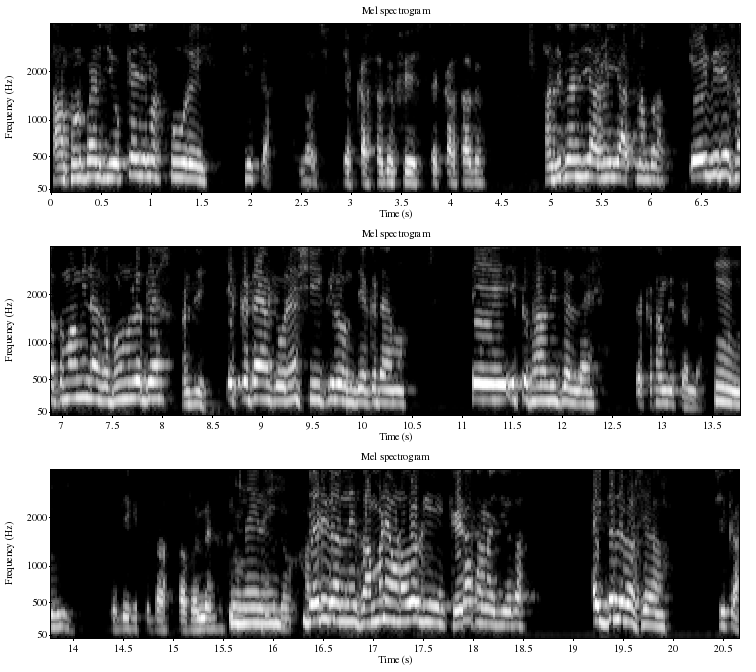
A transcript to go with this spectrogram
ਥਾਂ ਥੁਣ ਭੈਣ ਜੀ ਓਕੇ ਜਮਾ ਪੂਰੇ। ਠੀਕ ਆ। ਲਓ ਜੀ ਚੈੱਕ ਕਰ ਸਕਦੇ ਹੋ ਫੇਸ ਚੈੱਕ ਕਰ ਸਕਦੇ ਹੋ। ਹਾਂਜੀ ਭੈਣ ਜੀ ਅਗਲੀ 8 ਨੰਬਰ। ਇਹ ਵੀਰੇ 7ਵਾਂ ਮਹੀਨਾ ਗੱਭਣ ਨੂੰ ਲੱਗਿਆ। ਹਾਂਜੀ। ਇੱਕ ਟਾਈਮ ਚੋਰਿਆ 6 ਕਿਲੋ ਹੁੰਦੀ ਇੱਕ ਟਾਈਮ ਤੇ ਇੱਕ ਥਣ ਦੀ ਤਿੱਲ ਹੈ ਇੱਕ ਥਾਂ ਦੀ ਤੈਲਾ ਹੂੰ। ਵਧੀਆ ਕੀਤਾ ਦੱਸਤਾ ਪਹਿਲੇ। ਨਹੀਂ ਨਹੀਂ। ਜਿਹੜੀ ਗੱਲ ਨਹੀਂ ਸਾਹਮਣੇ ਆਉਣਾ ਉਹਦਾ ਕੀ? ਕਿਹੜਾ ਥਾਣਾ ਜੀ ਉਹਦਾ? ਇੱਧਰਲੇ ਪਾਸੇ ਆ। ਠੀਕ ਆ।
